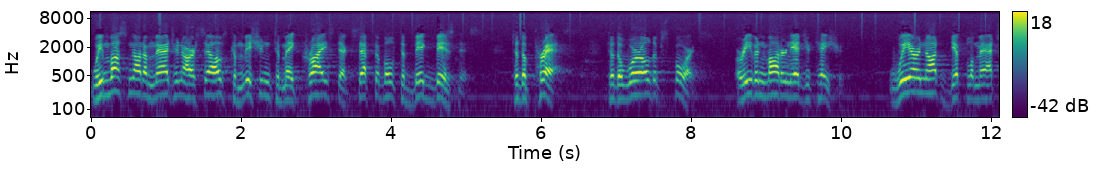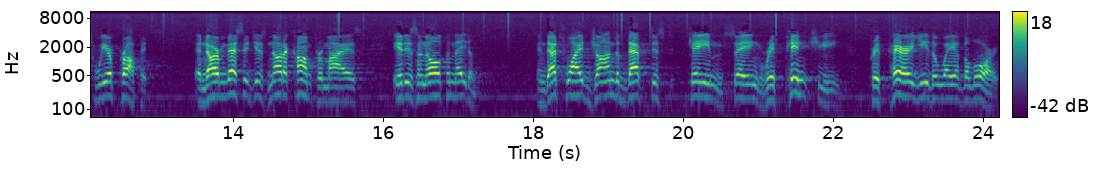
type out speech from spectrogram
We must not imagine ourselves commissioned to make Christ acceptable to big business, to the press, to the world of sports, or even modern education. We are not diplomats, we are prophets. And our message is not a compromise, it is an ultimatum. And that's why John the Baptist came saying, Repent ye, prepare ye the way of the Lord.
